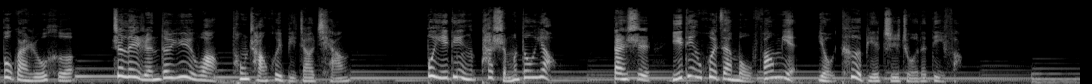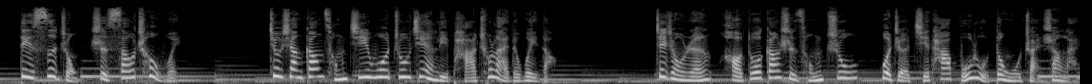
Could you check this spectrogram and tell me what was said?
不管如何，这类人的欲望通常会比较强，不一定他什么都要，但是一定会在某方面有特别执着的地方。第四种是骚臭味。就像刚从鸡窝猪圈里爬出来的味道，这种人好多刚是从猪或者其他哺乳动物转上来。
